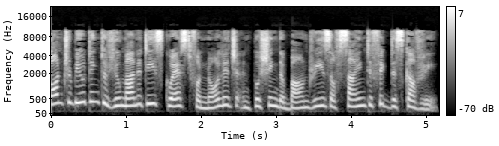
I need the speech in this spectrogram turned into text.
Contributing to humanity's quest for knowledge and pushing the boundaries of scientific discovery.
